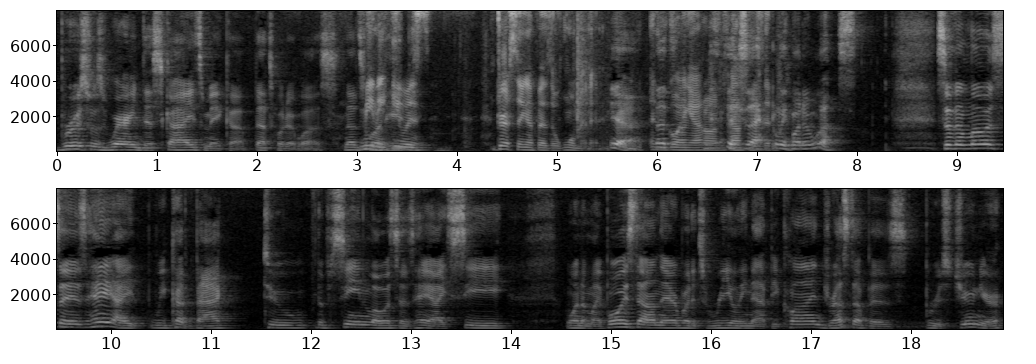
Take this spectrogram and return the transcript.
Bruce was wearing disguise makeup. That's what it was. That's Meaning what he did. was dressing up as a woman and, Yeah, and going out on That's exactly what it was. So then Lois says, "Hey, I." We cut back to the scene. Lois says, "Hey, I see one of my boys down there, but it's really Nappy Klein dressed up as Bruce Jr."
